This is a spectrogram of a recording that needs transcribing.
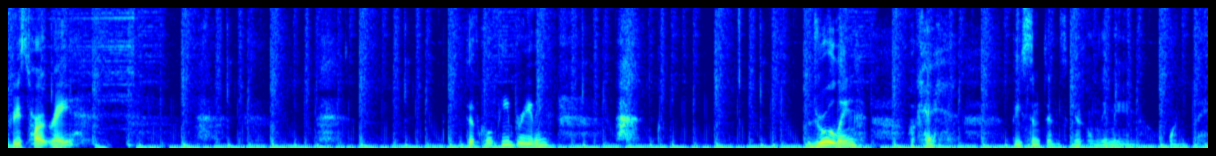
increased heart rate, difficulty breathing, drooling. Okay, these symptoms can only mean one thing.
